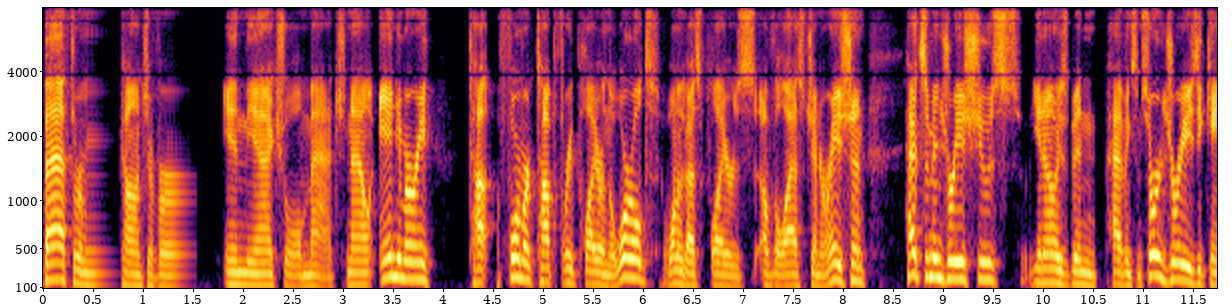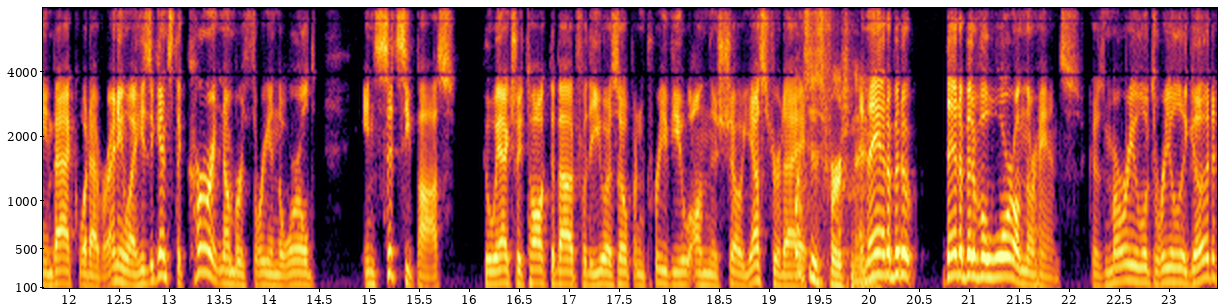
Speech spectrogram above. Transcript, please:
bathroom controversy in the actual match. Now, Andy Murray, top, former top three player in the world, one of the best players of the last generation, had some injury issues. You know, he's been having some surgeries. He came back, whatever. Anyway, he's against the current number three in the world in Tsitsipas, who we actually talked about for the U.S. Open preview on the show yesterday What's his first name? and they had a bit of they had a bit of a war on their hands because Murray looked really good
